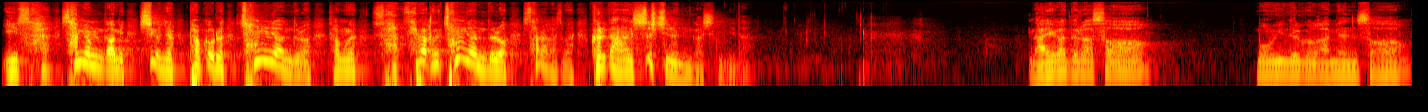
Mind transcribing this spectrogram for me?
이 사, 사명감이 시간이 발걸음 청년들로 새벽 청년들로 살아가지만 그럴 때 하나님 쓰시는 것입니다. 나이가 들어서 몸이 늙어가면서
